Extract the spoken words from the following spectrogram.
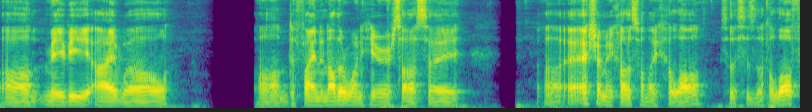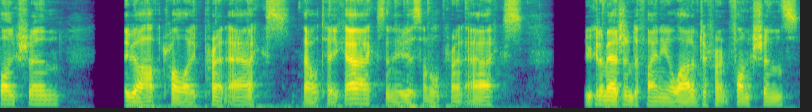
Um, maybe I will um, define another one here. So I'll say uh, actually going to call this one like hello. So this is the hello function. Maybe I'll call like print x. That will take x, and maybe this one will print x. You can imagine defining a lot of different functions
